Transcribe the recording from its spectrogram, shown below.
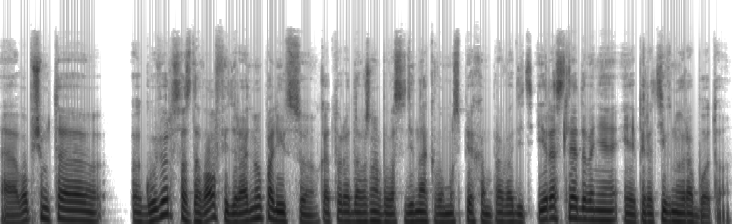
А, в общем-то, Гувер создавал федеральную полицию, которая должна была с одинаковым успехом проводить и расследование, и оперативную работу.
